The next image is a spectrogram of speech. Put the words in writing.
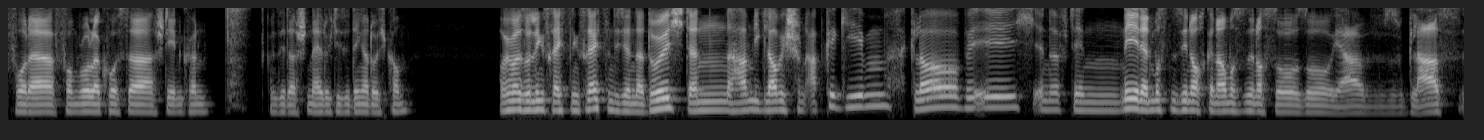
vor der, vom Rollercoaster stehen können, wenn sie da schnell durch diese Dinger durchkommen. Auf jeden Fall so links, rechts, links, rechts sind die dann da durch. Dann haben die, glaube ich, schon abgegeben, glaube ich, in den. Nee, dann mussten sie noch, genau, mussten sie noch so, so, ja, so Glas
